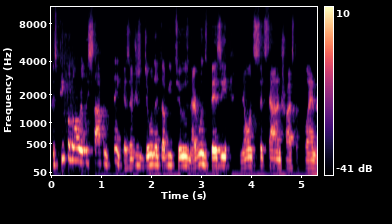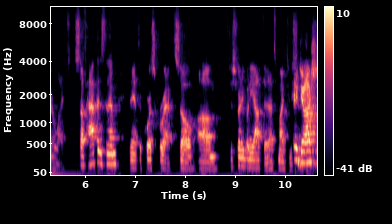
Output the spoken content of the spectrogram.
Because people don't really stop and think, because they're just doing the W twos, and everyone's busy, and no one sits down and tries to plan their life. Stuff happens to them, and they have to course correct. So. Um, just for anybody out there, that's my two cents. Hey, Josh,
